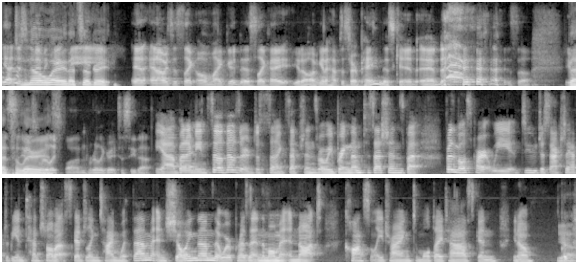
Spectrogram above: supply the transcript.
Yeah, just No mimicking way. That's so great. And, and I was just like, oh my goodness, like I, you know, I'm gonna have to start paying this kid, and so it That's was, It hilarious. was really fun, really great to see that. Yeah, but I mean, so those are just some exceptions where we bring them to sessions, but for the most part, we do just actually have to be intentional about scheduling time with them and showing them that we're present in the moment and not constantly trying to multitask and, you know, Yeah.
